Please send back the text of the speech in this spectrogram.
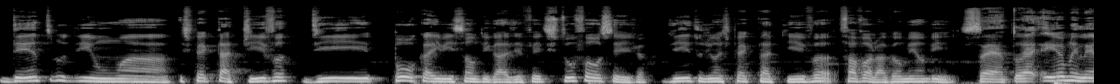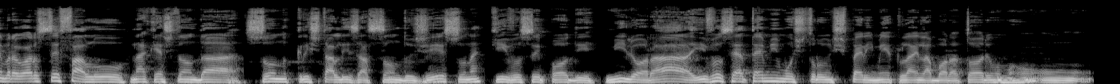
dentro de uma expectativa de pouca emissão de gás de efeito estufa, ou seja, dentro de uma expectativa favorável ao meio ambiente. Certo. É, eu me lembro agora, você falou na questão da sonocristalização do gesso, né? Que você pode melhorar e você até me mostrou um experimento lá em laboratório, um, um,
